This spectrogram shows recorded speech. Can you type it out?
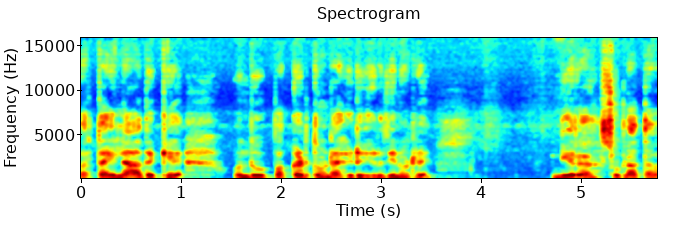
ಬರ್ತಾ ಇಲ್ಲ. ಅದಕ್ಕೆ ಒಂದು ಪಕ್ಕಡ ತೊಗೊಂಡ ಹಿಡಿ ಹಿಡ್ದು ನೋಡ್ರಿ. ನೀರು ಸುಡ್ಲಾತ್ತವ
